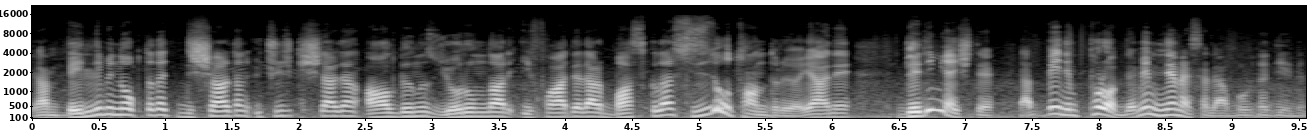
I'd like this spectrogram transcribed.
Yani belli bir noktada dışarıdan üçüncü kişilerden aldığınız yorumlar, ifadeler, baskılar sizi de utandırıyor. Yani dedim ya işte ya benim problemim ne mesela burada diyelim.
